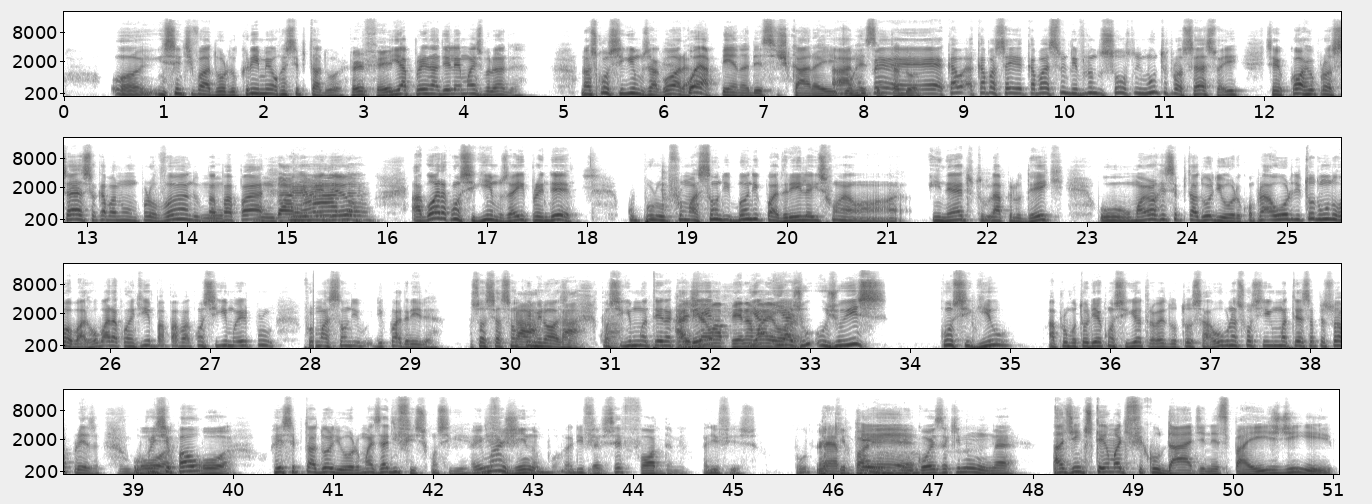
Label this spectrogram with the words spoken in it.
ó, incentivador do crime é o receptador. Perfeito. E a pena dele é mais branda. Nós conseguimos agora. Qual é a pena desses caras aí, de Ah, um não receptador? É, acaba, acaba, se, acaba se livrando solto em muito processo aí. Você corre o processo, acaba não provando, Não- papapá, não dá arremedeu. nada. Agora conseguimos aí prender por formação de banda e quadrilha, isso foi uma- inédito lá pelo DEIC, o maior receptador de ouro, comprar ouro de todo mundo roubado. Roubaram a correntinha, papapá, conseguimos ele por formação de, de quadrilha, associação Tá, criminosa. tá, tá. Conseguimos manter na Aí cadeia. já é uma pena e a- maior. e a ju- o juiz conseguiu, a promotoria conseguiu, através do doutor Sarrubo, nós conseguimos manter essa pessoa presa. o Boa, principal Boa. receptador de ouro, mas é difícil conseguir. Eu É difícil. imagino, pô. É difícil. Deve ser foda, meu. É difícil. Puta É, que porque- pariu. Tem coisa que não é. A gente tem uma dificuldade nesse país de.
